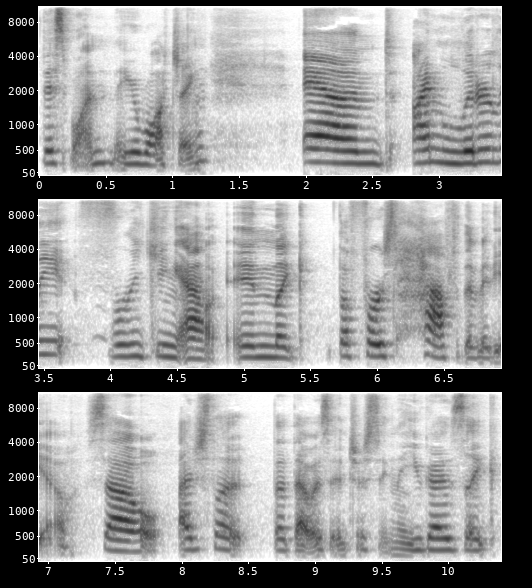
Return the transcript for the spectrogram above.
this one that you're watching, and I'm literally freaking out in like the first half of the video. So I just thought that that was interesting that you guys like,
